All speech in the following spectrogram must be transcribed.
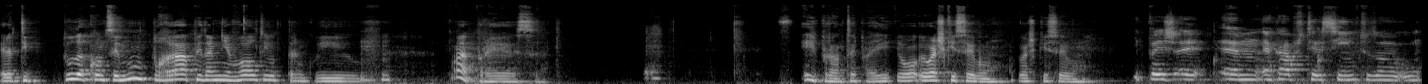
Era tipo tudo a acontecer muito rápido à minha volta e eu tranquilo. Não há pressa. E pronto, epá, eu, eu acho que isso é bom. Eu acho que isso é bom. E depois um, eh, eh, acaba por ter sim tudo um,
